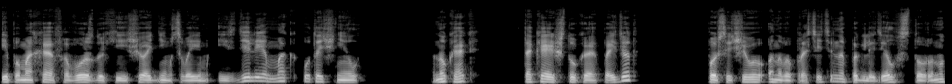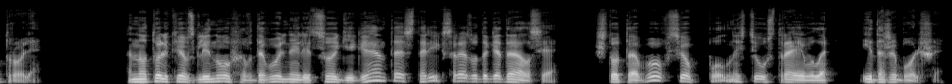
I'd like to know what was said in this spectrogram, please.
И помахав в воздухе еще одним своим изделием, Мак уточнил. «Ну как, Такая штука пойдет?» После чего он вопросительно поглядел в сторону тролля. Но только взглянув в довольное лицо гиганта, старик сразу догадался, что того все полностью устраивало и даже больше.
